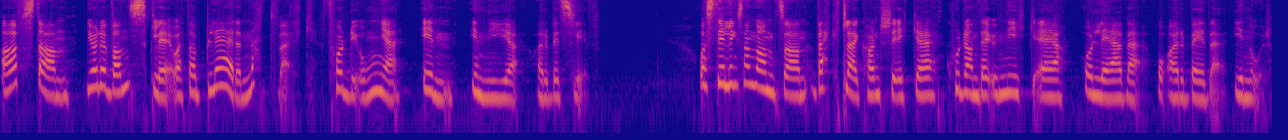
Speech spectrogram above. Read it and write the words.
Avstand gjør det vanskelig å etablere nettverk for de unge inn i nye arbeidsliv. Og Stillingsannonsene vektlegger kanskje ikke hvordan det unike er å leve og arbeide i nord.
